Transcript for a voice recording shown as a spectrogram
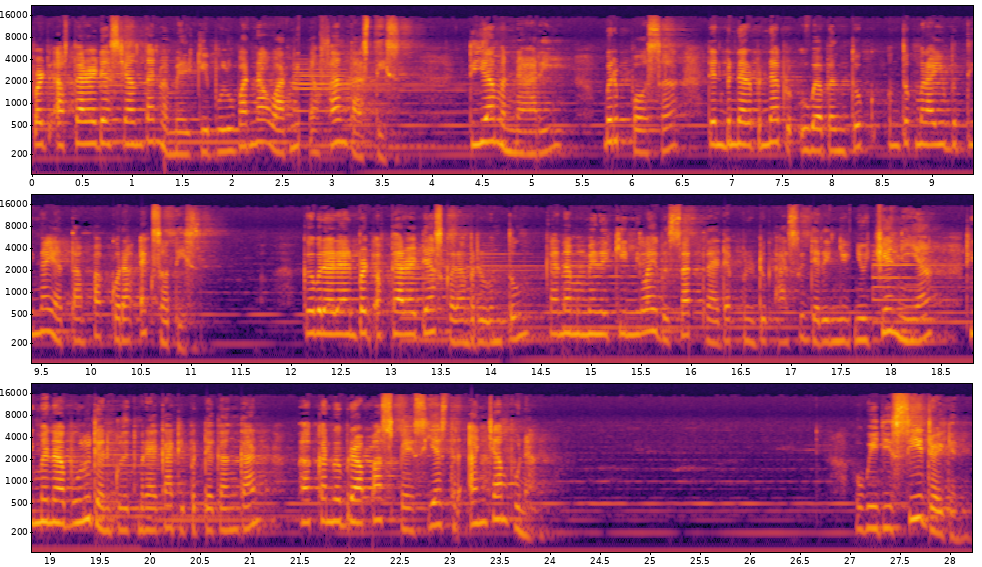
Bird of Paradise jantan memiliki bulu warna-warni yang fantastis. Dia menari, berpose, dan benar-benar berubah bentuk untuk merayu betina yang tampak kurang eksotis. Keberadaan Bird of Paradise kurang beruntung karena memiliki nilai besar terhadap penduduk asli dari New Guinea, di mana bulu dan kulit mereka diperdagangkan, bahkan beberapa spesies terancam punah. Weedy Sea Dragon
